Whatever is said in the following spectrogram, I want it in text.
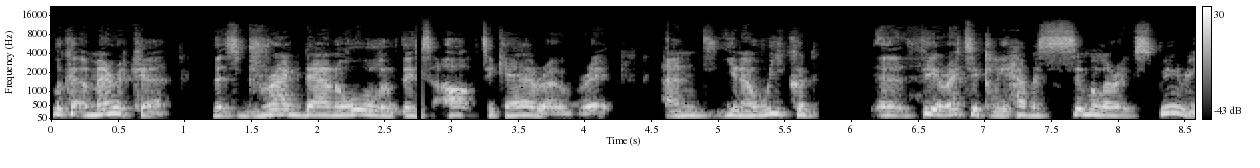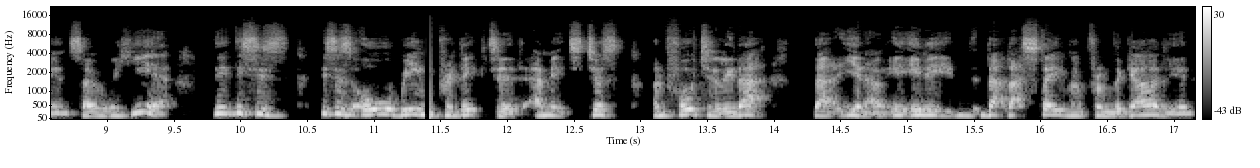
Look at America that's dragged down all of this Arctic air over it. And, you know, we could uh, theoretically have a similar experience over here. This is this has all been predicted, and it's just unfortunately that that you know it, it, that that statement from the Guardian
